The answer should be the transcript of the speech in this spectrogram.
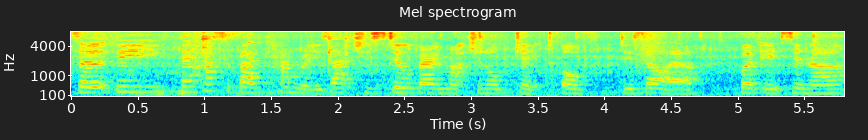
So the, the Hasselblad camera is actually still very much an object of desire, but it's in a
